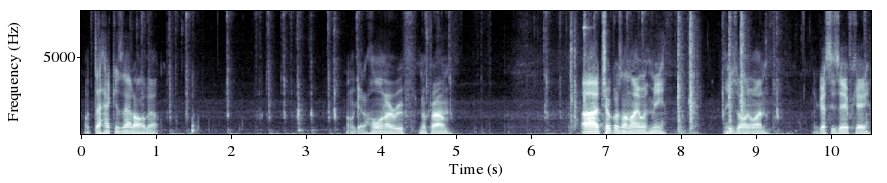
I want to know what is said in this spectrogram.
What the heck is that all about? Oh, we got a hole in our roof. No problem. Uh, Choco's online with me. He's the only one. I guess he's AFK.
